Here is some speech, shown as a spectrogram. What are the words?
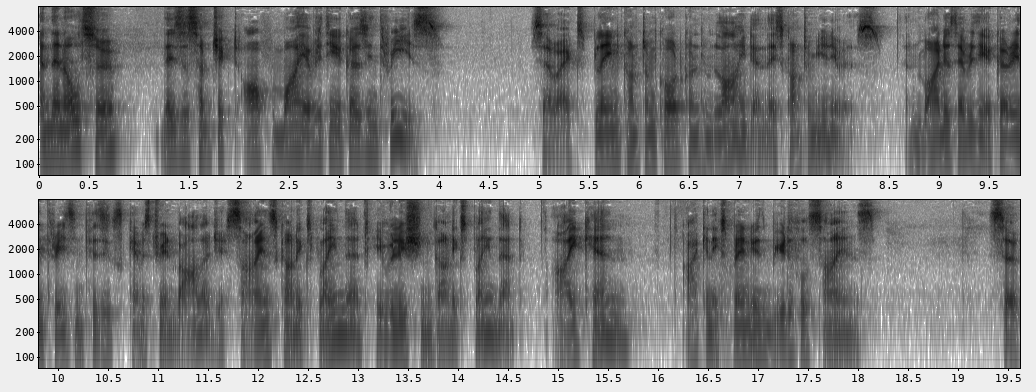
and then also there's a subject of why everything occurs in threes so i explain quantum code quantum light and this quantum universe. And why does everything occur in threes in physics chemistry and biology? Science can't explain that. Evolution can't explain that. I can. I can explain it with beautiful science. So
